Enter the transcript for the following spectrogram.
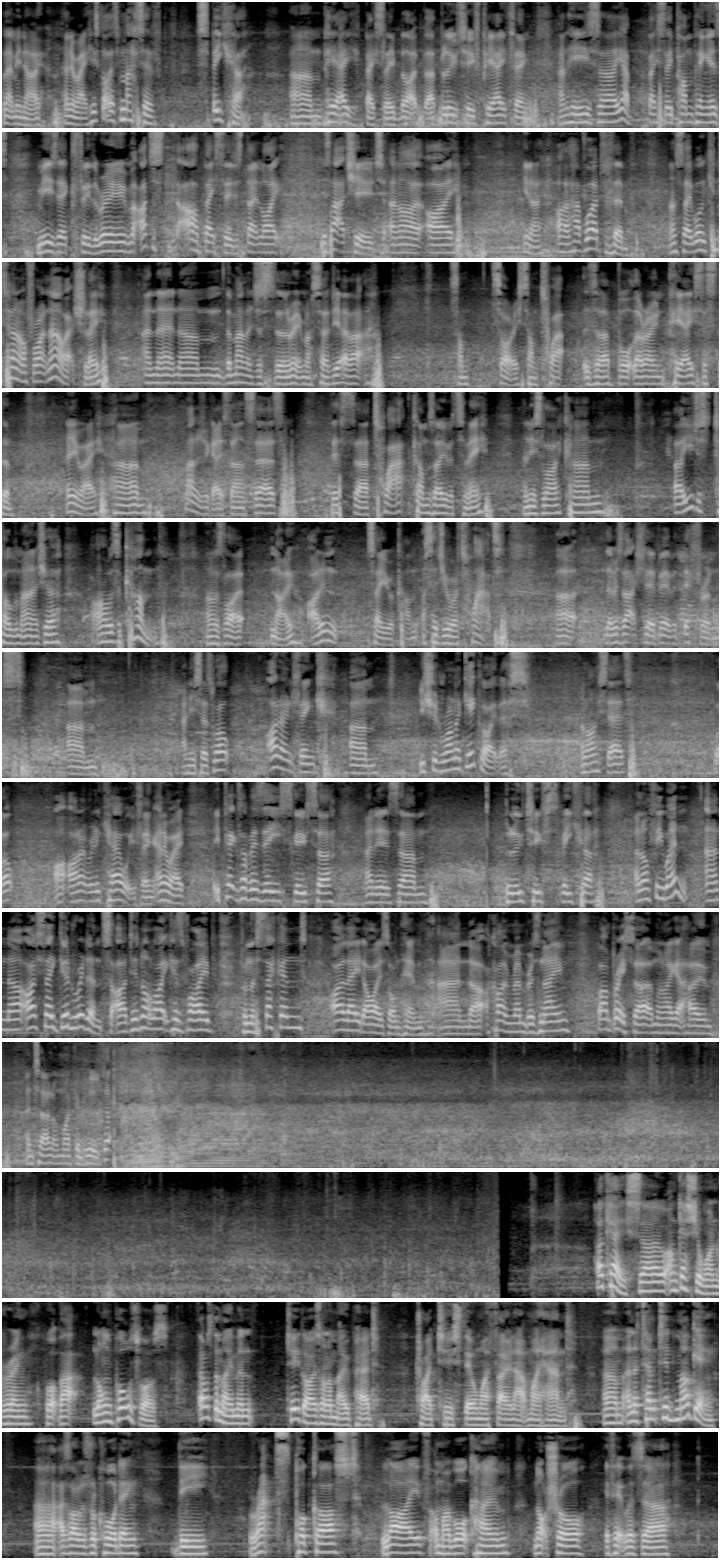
let me know." Anyway, he's got this massive speaker um, PA basically, like a Bluetooth PA thing, and he's uh, yeah basically pumping his music through the room. I just I basically just don't like his attitude, and I I you know I have words with him. And I say, well, you can turn it off right now, actually. And then um, the manager's in the room. I said, yeah, that some sorry, some twat has uh, bought their own PA system. Anyway, um, manager goes downstairs. This uh, twat comes over to me, and he's like, um, uh, "You just told the manager I was a cunt." I was like, "No, I didn't say you were a cunt. I said you were a twat." Uh, there is actually a bit of a difference. Um, and he says, Well, I don't think um, you should run a gig like this. And I said, Well, I, I don't really care what you think. Anyway, he picks up his e scooter and his um, Bluetooth speaker. And off he went. And uh, I say good riddance. I did not like his vibe from the second I laid eyes on him. And uh, I can't remember his name, but I'm pretty certain when I get home and turn on my computer. Okay, so I guess you're wondering what that long pause was. That was the moment two guys on a moped tried to steal my phone out of my hand. Um, an attempted mugging uh, as I was recording the Rats podcast live on my walk home. Not sure if it was uh,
